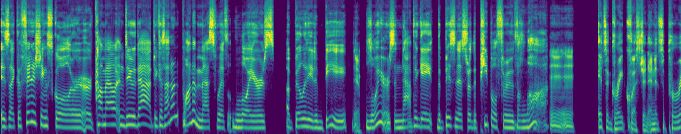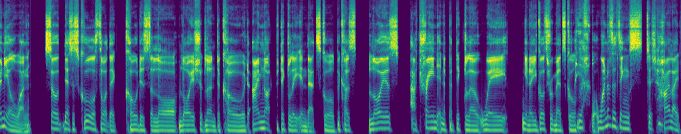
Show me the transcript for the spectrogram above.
is like a finishing school or, or come out and do that? Because I don't want to mess with lawyers' ability to be Yeah. lawyers and navigate the business or the people through the law. Mm-hmm. It's a great question and it's a perennial one. So there's a school of thought that code is the law. Lawyers should learn to code. I'm not particularly in that school because lawyers are trained in a particular way. You know, you go through med school. Yeah. One of the things to highlight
